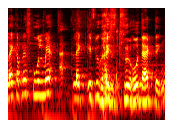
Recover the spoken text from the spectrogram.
लाइक अपने स्कूल में like if you guys know that thing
